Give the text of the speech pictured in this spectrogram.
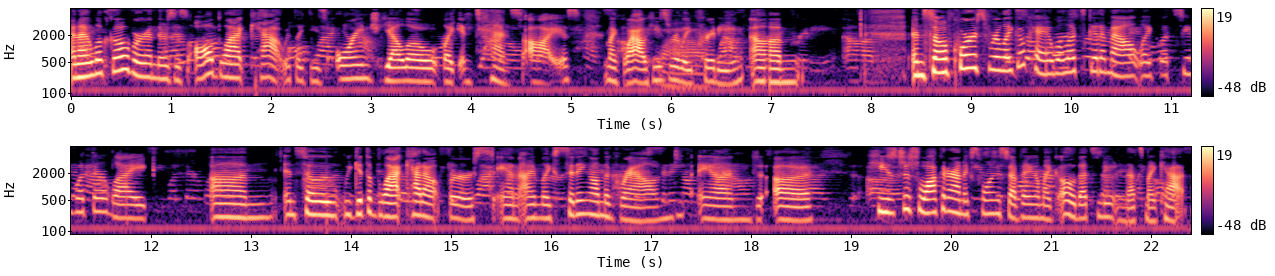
And I look over, and there's this all black cat with like these orange, yellow, like intense eyes. I'm like, "Wow, he's really pretty." Um, and so of course we're like, okay, well let's get him out. Like let's see what they're like. Um, and so we get the black cat out first, and I'm like sitting on the ground, and uh, he's just walking around exploring stuff, and I'm like, oh, that's Newton, that's my cat,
